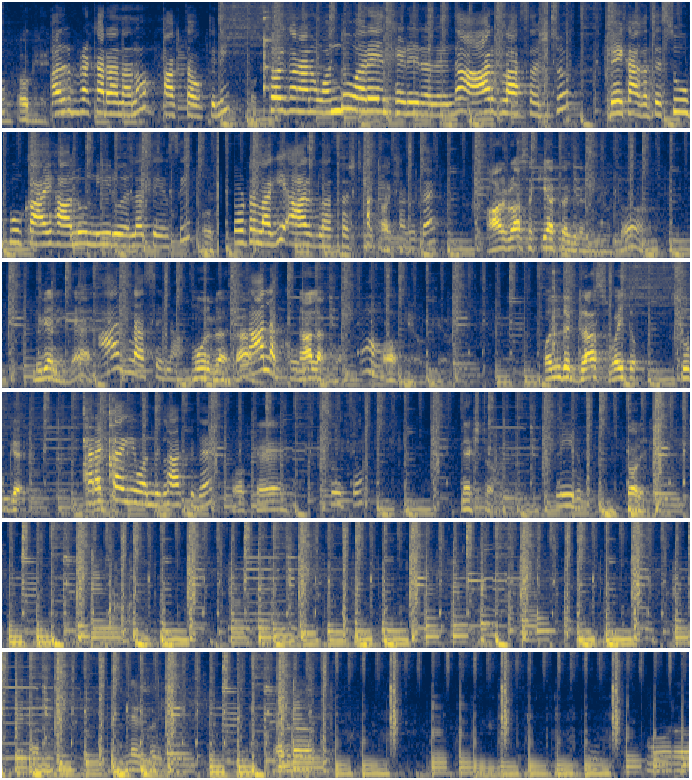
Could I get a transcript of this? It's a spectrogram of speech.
ಅದ್ರ ಪ್ರಕಾರ ನಾನು ಹಾಕ್ತಾ ಹೋಗ್ತೀನಿ. ಸೊ ಈಗ ನಾನು ಒಂದೂವರೆ ಅಂತ ಹೇಳಿರೋದ್ರಿಂದ ಆರು ಗ್ಲಾಸ್ ಅಷ್ಟು ಬೇಕಾಗುತ್ತೆ ಸೂಪು ಕಾಯಿ ಹಾಲು ನೀರು ಎಲ್ಲ ಸೇರಿಸಿ ಟೋಟಲ್ ಆಗಿ ಆರು ಗ್ಲಾಸ್ ಅಷ್ಟು ಹಾಕಬೇಕಾಗುತ್ತೆ ಆರು ಗ್ಲಾಸ್ ಅಕ್ಕಿ ಹಾಕ್ತಾ ಇದ್ದೀರಾ ನೀವು ಇವತ್ತು? ಬಿರಿಯಾನಿಗೆ? ಆರು ಗ್ಲಾಸ್ ಇಲ್ಲ. ಮೂರು ಗ್ಲಾಸ್? ನಾಲ್ಕು. ನಾಲ್ಕು. ಓಕೆ ಓಕೆ ಓಕೆ ಒಂದು ಗ್ಲಾಸ್ ಹೋಯ್ತು ಸೂಪ್ಗೆ. ಕರೆಕ್ಟಾಗಿ ಒಂದು ಗ್ಲಾಸ್ ಇದೆ. Okay soup. ನೆಕ್ಸ್ಟು ನೀರು. ತೊಳಿ. ಮೊದಲು ಇಟ್ಕೊಳ್ಳಿ ಎರಡು ಮೂರು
